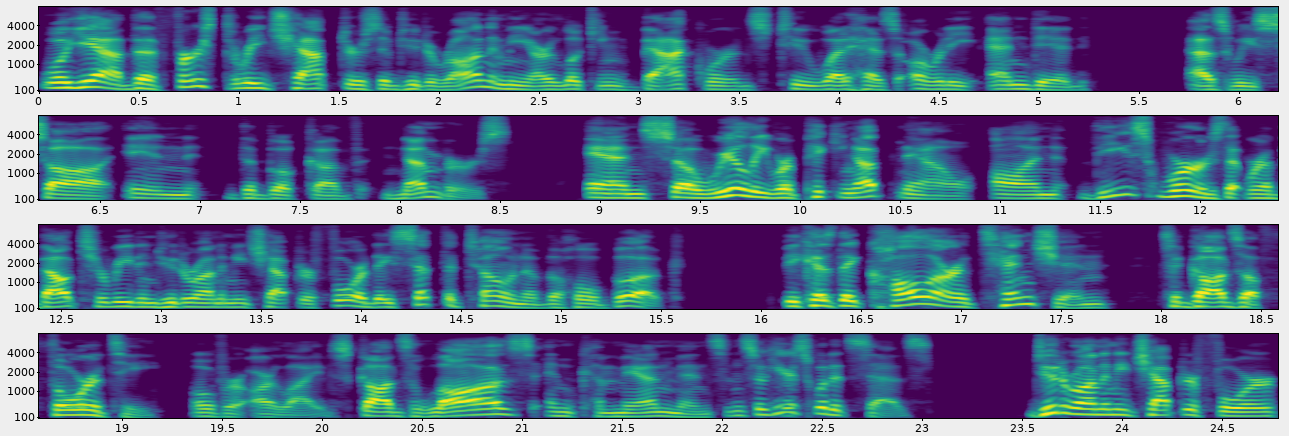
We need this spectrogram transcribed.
Well, yeah, the first three chapters of Deuteronomy are looking backwards to what has already ended, as we saw in the book of Numbers. And so, really, we're picking up now on these words that we're about to read in Deuteronomy chapter four. They set the tone of the whole book because they call our attention to God's authority over our lives, God's laws and commandments. And so, here's what it says Deuteronomy chapter four,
